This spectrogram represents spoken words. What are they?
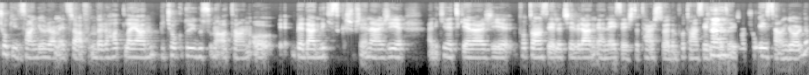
çok insan görüyorum etrafımda. Rahatlayan, birçok duygusunu atan, o, eee, bedendeki sıkışmış enerjiyi, hani, kinetik enerjiyi potansiyele çeviren, yani, neyse işte ters söyledim, potansiyeli kinetik çok insan gördüm.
